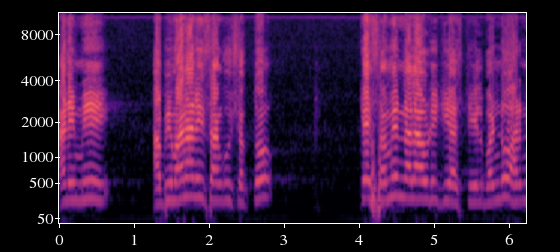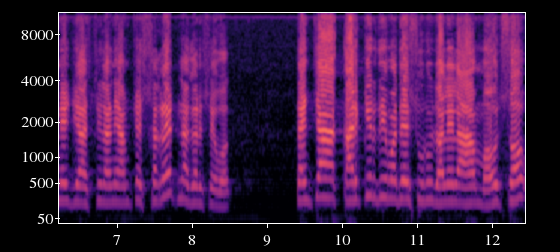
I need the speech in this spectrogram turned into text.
आणि मी अभिमानाने सांगू शकतो की समीर नलावडी जी असतील बंडू हरणे जी असतील आणि आमचे सगळेच नगरसेवक त्यांच्या कारकिर्दीमध्ये सुरू झालेला हा महोत्सव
